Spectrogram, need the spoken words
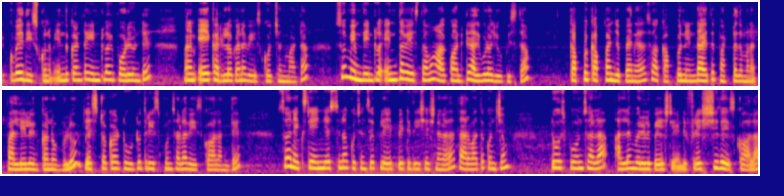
ఎక్కువే తీసుకున్నాం. ఎందుకంటే ఇంట్లో ఈ పొడి ఉంటే మనం ఏ కర్రీలోకైనా వేసుకోవచ్చు అనమాట సో మేము దీంట్లో ఎంత వేస్తామో ఆ క్వాంటిటీ అది కూడా చూపిస్తా. కప్పు కప్ అని చెప్పాను కదా సో ఆ కప్పు నిండా అయితే పట్టదు మనకు పల్లీలు ఇంకా నువ్వులు. జస్ట్ ఒక టూ టు త్రీ స్పూన్స్ అలా వేసుకోవాలంతే. సో నెక్స్ట్ ఏం చేస్తున్నా కొంచెం సేపు ప్లేట్ పెట్టి తీసేసిన కదా తర్వాత కొంచెం టూ స్పూన్స్ అలా అల్లం వెల్లుల్లి పేస్ట్ వేయండి. ఫ్రెష్ వేసుకోవాలా?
